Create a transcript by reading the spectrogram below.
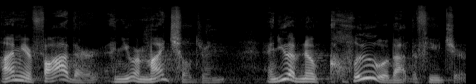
I'm your father, and you are my children, and you have no clue about the future.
